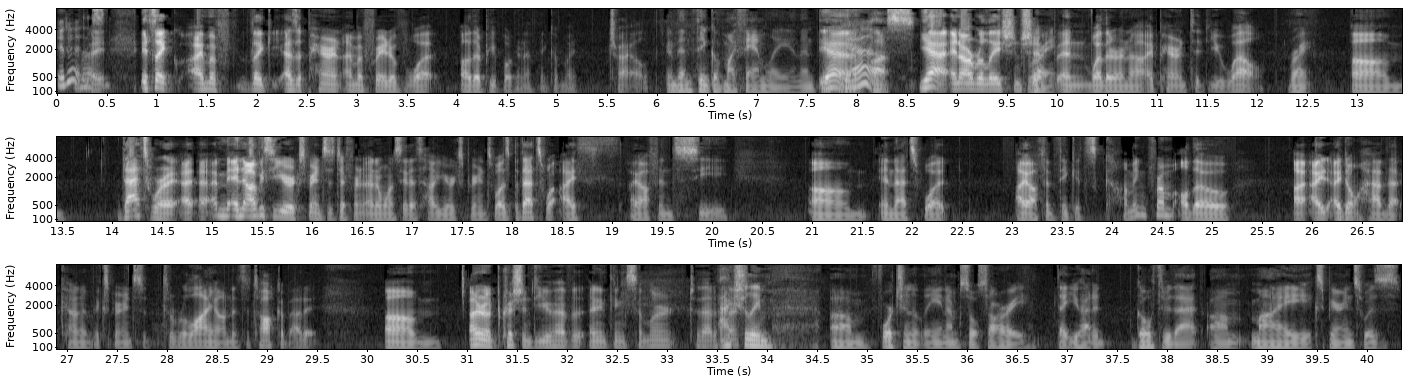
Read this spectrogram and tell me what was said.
It is. right? It's like I'm a like as a parent, I'm afraid of what other people are going to think of my child. and then think of my family, and then think Yeah. of Yeah. us. Yeah, and our relationship Right. and whether or not I parented you well. Right. um, that's where I, I, I mean, and obviously your experience is different. I don't want to say that's how your experience was, but that's what I th- I often see, um, and that's what I often think it's coming from. Although I, I, I don't have that kind of experience to, to rely on and to talk about it. Um, I don't know, Christian. Do you have anything similar to that effect? Actually, um, fortunately, and I'm so sorry that you had to go through that. Um, my experience was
